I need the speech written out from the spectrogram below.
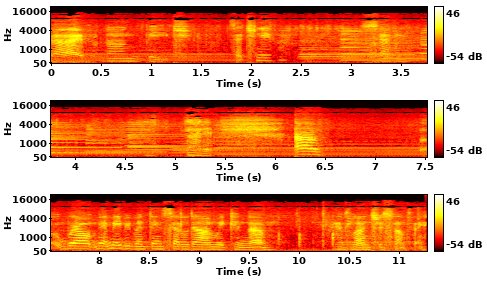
Drive, Long Beach. Is that Geneva? Seven. Got it. Uh, well, maybe when things settle down, we can um, have lunch or something.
